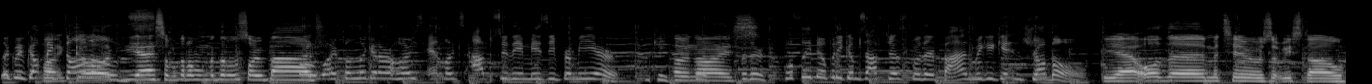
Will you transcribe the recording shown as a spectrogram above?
Look, we've got My McDonald's. god, yes, I'm gonna want McDonald's so bad. Oh bad. my, but look at our house. It looks absolutely amazing from here. Okay. Oh, look, nice. Brother, hopefully nobody comes after us for their van. We could get in trouble. Yeah, all the materials that we stole.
